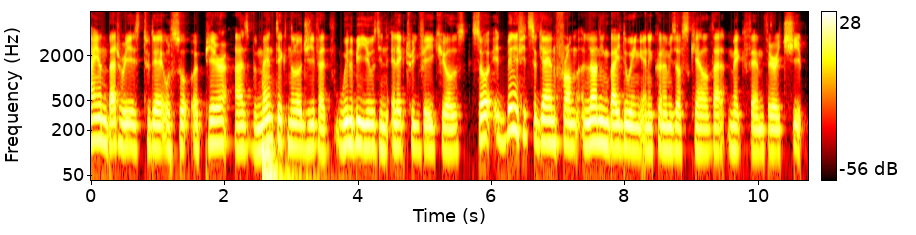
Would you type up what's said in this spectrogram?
ion batteries today also appear as the main technology that will be used in electric vehicles. So it benefits again from learning by doing and economies of scale that make them very cheap.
